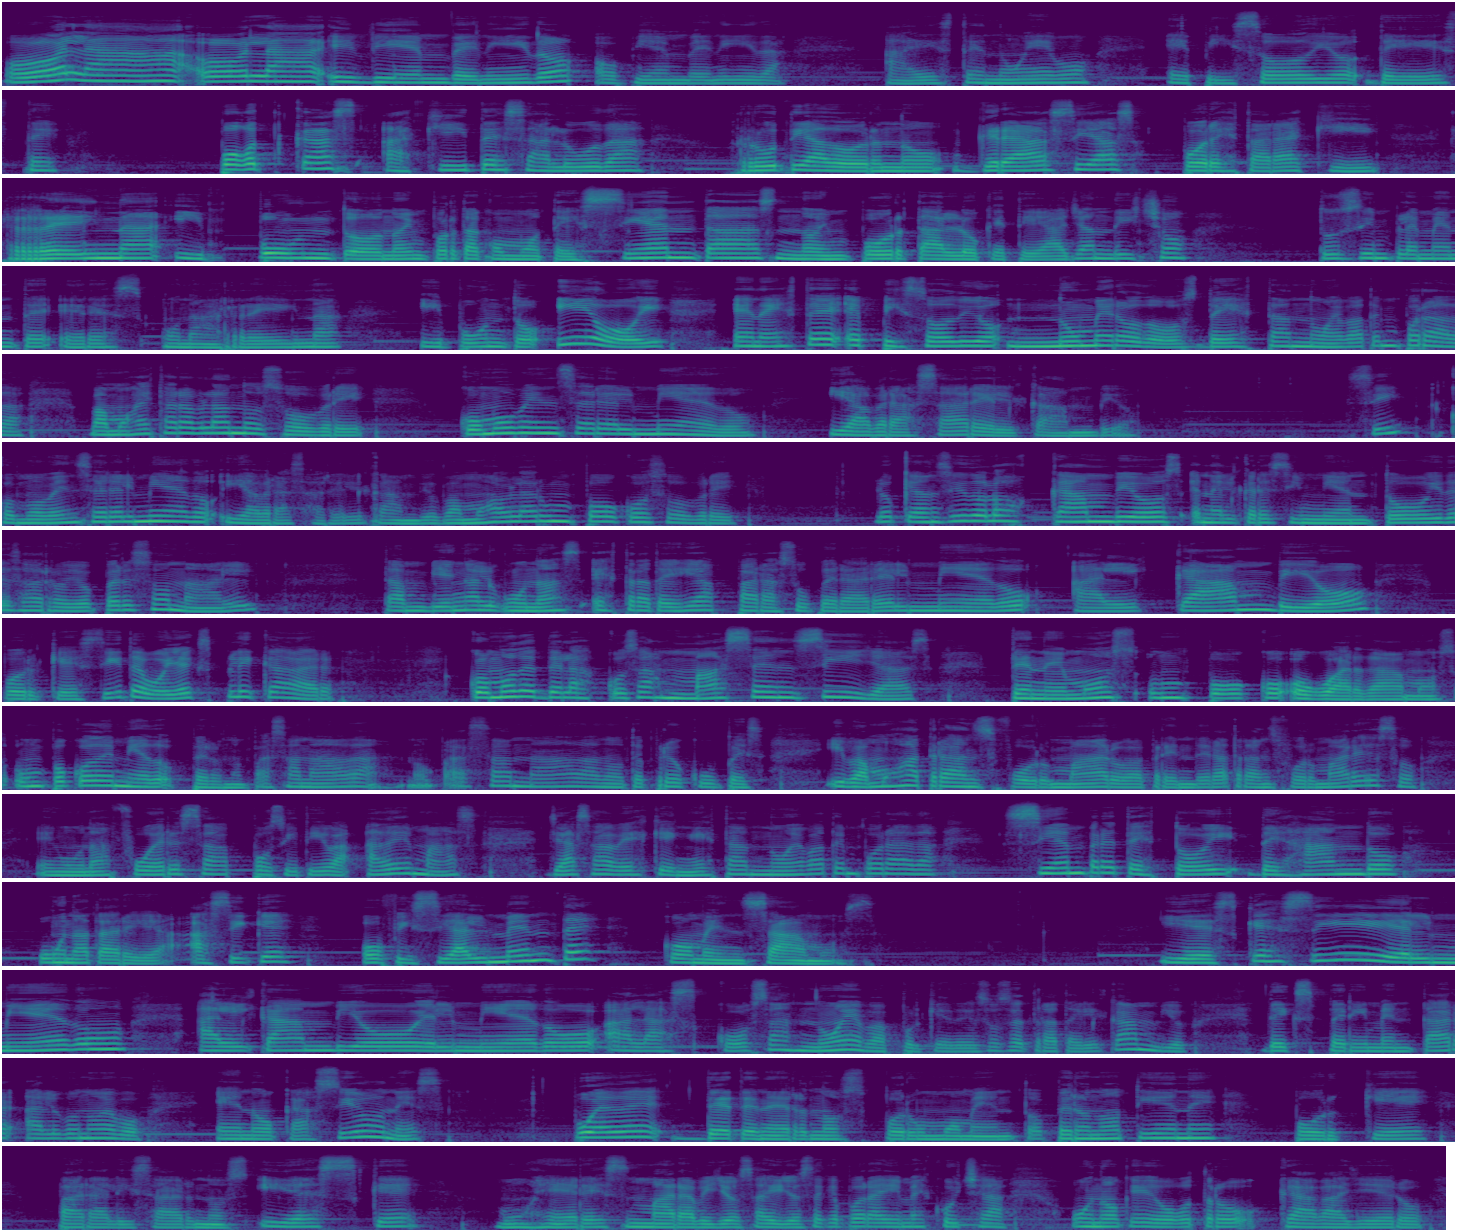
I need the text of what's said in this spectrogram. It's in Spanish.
Hola, hola y bienvenido o bienvenida a este nuevo episodio de este podcast. Aquí te saluda Ruti Adorno. Gracias por estar aquí, reina y punto. No importa cómo te sientas, no importa lo que te hayan dicho, tú simplemente eres una reina y punto. Y hoy, en este episodio número 2 de esta nueva temporada, vamos a estar hablando sobre cómo vencer el miedo y abrazar el cambio. ¿Sí? Cómo vencer el miedo y abrazar el cambio. Vamos a hablar un poco sobre lo que han sido los cambios en el crecimiento y desarrollo personal. También algunas estrategias para superar el miedo al cambio. Porque sí, te voy a explicar cómo desde las cosas más sencillas tenemos un poco o guardamos un poco de miedo, pero no pasa nada, no pasa nada, no te preocupes. Y vamos a transformar o aprender a transformar eso en una fuerza positiva. Además, ya sabes que en esta nueva temporada siempre te estoy dejando una tarea. Así que oficialmente comenzamos. Y es que sí, el miedo al cambio, el miedo a las cosas nuevas, porque de eso se trata el cambio, de experimentar algo nuevo, en ocasiones puede detenernos por un momento, pero no tiene por qué paralizarnos. Y es que mujeres maravillosas, y yo sé que por ahí me escucha uno que otro caballero,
